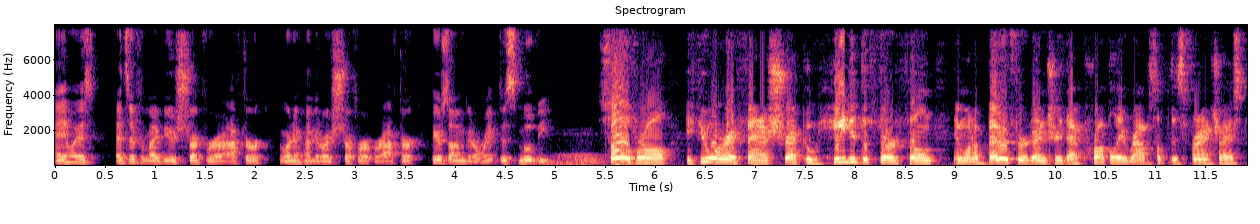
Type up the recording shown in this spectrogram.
Anyways, that's it for my view of Shrek Forever After. I'm going to Shrek Forever After? Here's how I'm going to rank this movie. So overall, if you are a fan of Shrek who hated the third film and want a better third entry that properly wraps up this franchise,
